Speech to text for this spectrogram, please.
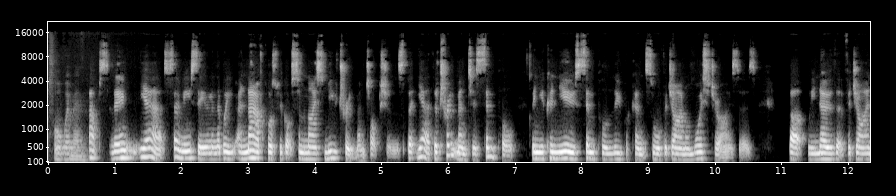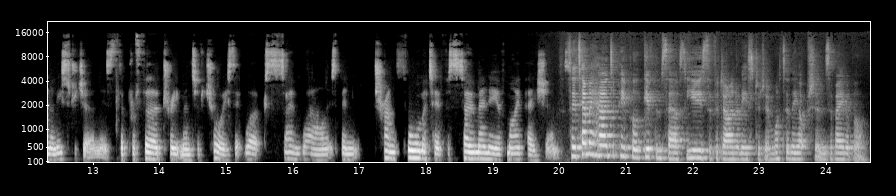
for women? Absolutely. Yeah, so easy. I mean, we, and now, of course, we've got some nice new treatment options. But yeah, the treatment is simple. I mean, you can use simple lubricants or vaginal moisturizers but we know that vaginal estrogen is the preferred treatment of choice. It works so well. It's been transformative for so many of my patients. So tell me, how do people give themselves use the vaginal estrogen? What are the options available?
